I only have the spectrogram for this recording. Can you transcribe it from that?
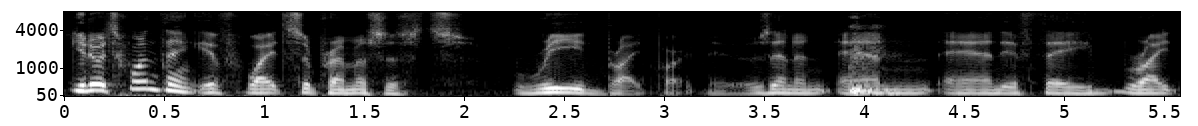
You know, it's one thing if white supremacists read Breitbart News and and and if they write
